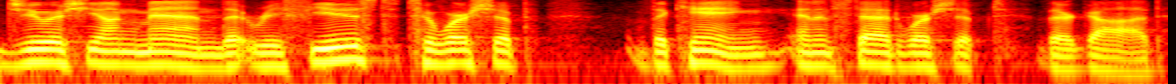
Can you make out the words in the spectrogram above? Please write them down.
Jewish young men that refused to worship the king and instead worshiped their God?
